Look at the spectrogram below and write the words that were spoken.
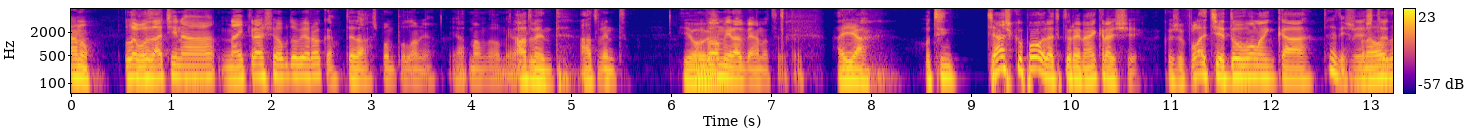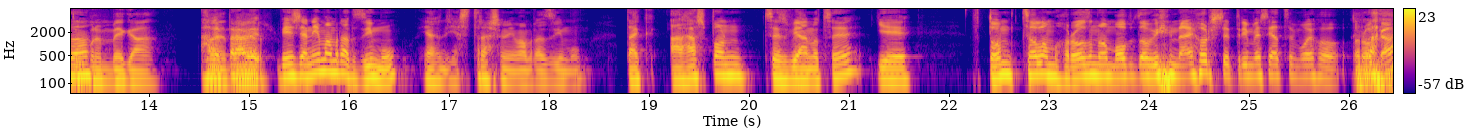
Áno, lebo začína najkrajšie obdobie roka, teda aspoň podľa mňa. Ja mám veľmi rád. Advent. Advent. Jo, mám jo. veľmi rád Vianoce. Tak. A ja. Hoci ťažko povedať, ktoré je najkrajšie. Akože v lete, dovolenka. To je vieš, to je to úplne mega. Ale práve, vieš, ja nemám rád zimu, ja, ja strašne nemám rád zimu, tak ale aspoň cez Vianoce je v tom celom hroznom období najhoršie tri mesiace môjho roka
